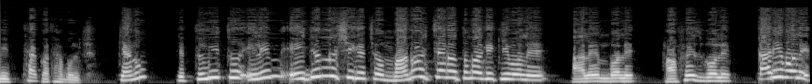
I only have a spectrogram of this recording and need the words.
মিথ্যা কথা বলছো। কেন? যে তুমি তো এই জন্য শিখেছো। মানুষ যেন তোমাকে কি বলে? আলেম বলে, হাফেজ বলে তারই বলে,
